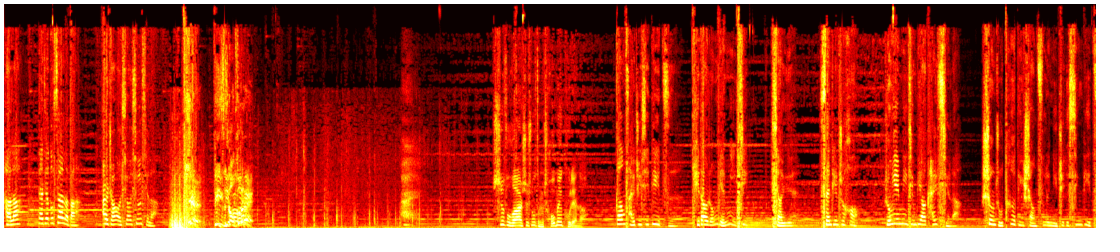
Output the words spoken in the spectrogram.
好了，大家都散了吧，二长老需要休息了。是，弟子告退。唉，师傅和二师叔怎么愁眉苦脸的？刚才这些弟子提到熔岩秘境，小鱼，三天之后。熔岩秘境必要开启了，圣主特地赏赐了你这个新弟子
